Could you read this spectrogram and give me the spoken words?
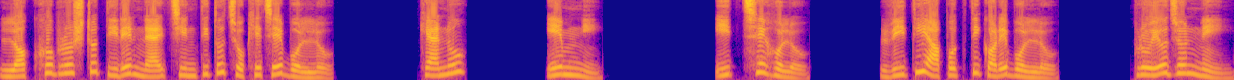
লক্ষ্যভ্রষ্ট তীরের ন্যায় চিন্তিত চোখে চেয়ে বলল, কেন? এমনি। ইচ্ছে হল। রীতি আপত্তি করে বলল, প্রয়োজন নেই।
